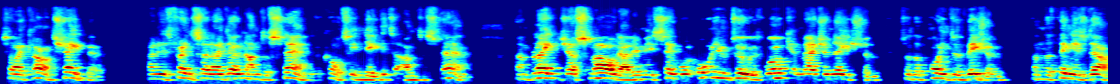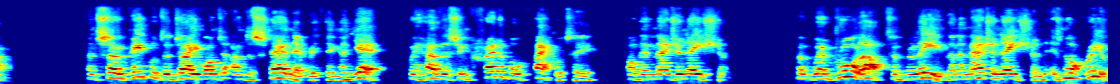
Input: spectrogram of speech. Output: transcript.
so I can't shape it. And his friend said, I don't understand. Of course, he needed to understand. And Blake just smiled at him. He said, Well, all you do is work imagination to the point of vision, and the thing is done. And so people today want to understand everything, and yet we have this incredible faculty of imagination. But we're brought up to believe that imagination is not real.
